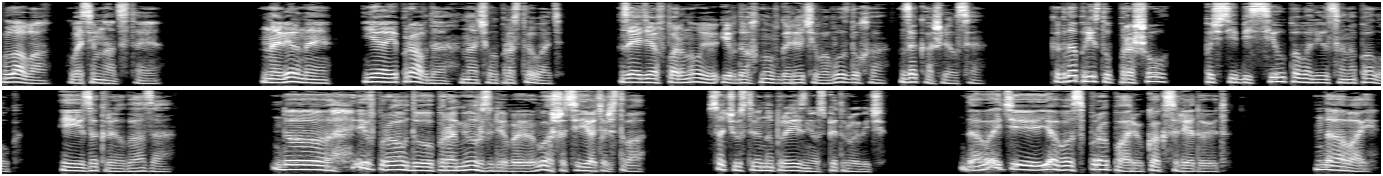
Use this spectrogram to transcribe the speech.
Глава 18. Наверное, я и правда начал простывать. Зайдя в парную и вдохнув горячего воздуха, закашлялся. Когда приступ прошел, почти без сил повалился на полок и закрыл глаза. «Да, и вправду промерзли вы, ваше сиятельство», — сочувственно произнес Петрович. «Давайте я вас пропарю как следует». «Давай»,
